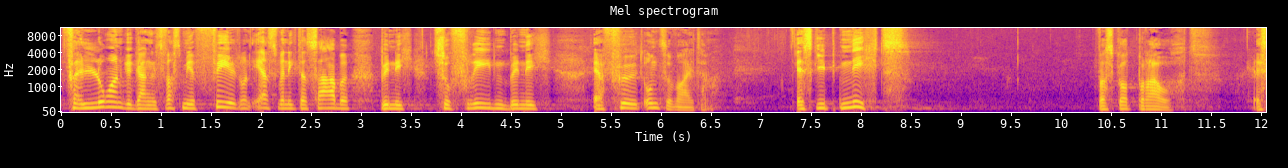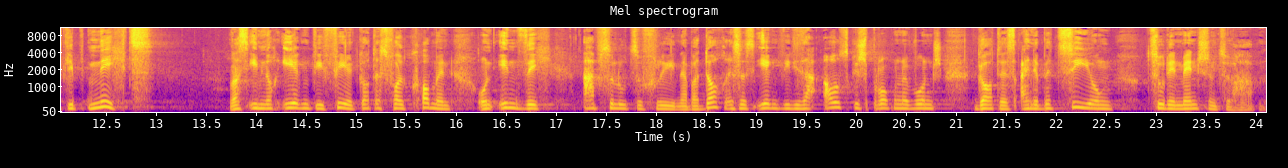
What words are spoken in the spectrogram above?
verloren gegangen ist, was mir fehlt. Und erst wenn ich das habe, bin ich zufrieden, bin ich erfüllt und so weiter. Es gibt nichts, was Gott braucht. Es gibt nichts, was ihm noch irgendwie fehlt. Gott ist vollkommen und in sich absolut zufrieden. Aber doch ist es irgendwie dieser ausgesprochene Wunsch Gottes, eine Beziehung zu den Menschen zu haben.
